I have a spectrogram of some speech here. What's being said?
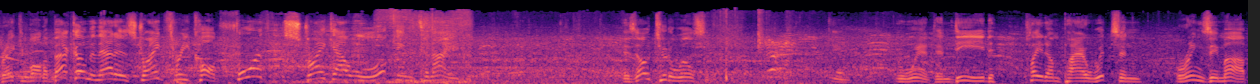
Breaking ball to Beckham, and that is strike three called. Fourth strikeout looking tonight is 0-2 to Wilson. Went indeed. Plate umpire Whitson rings him up.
